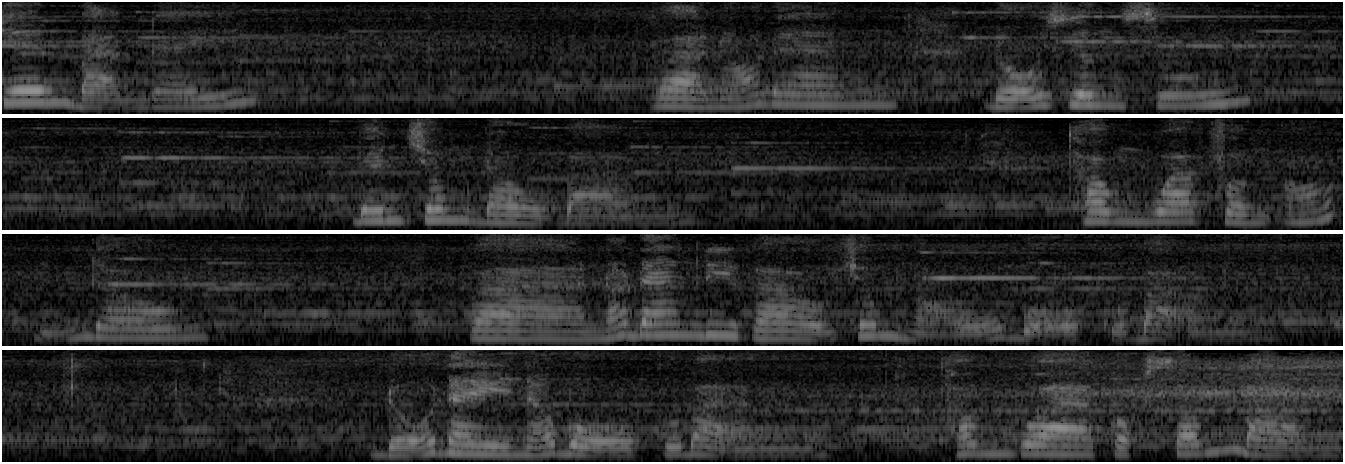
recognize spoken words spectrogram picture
trên bạn đấy. Và nó đang đổ dần xuống bên trong đầu bạn thông qua phần óc những đâu và nó đang đi vào trong não bộ của bạn. Đổ đầy não bộ của bạn. Thông qua cột sống bạn,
